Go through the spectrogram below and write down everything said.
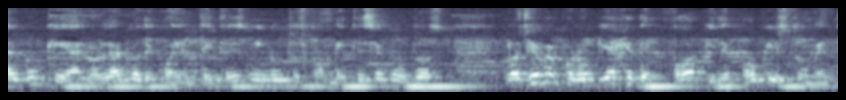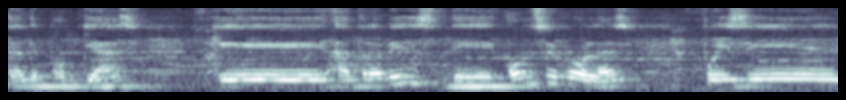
álbum que a lo largo de 43 minutos con 20 segundos nos lleva por un viaje de pop y de pop instrumental, de pop jazz, que a través de 11 rolas, pues eh,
